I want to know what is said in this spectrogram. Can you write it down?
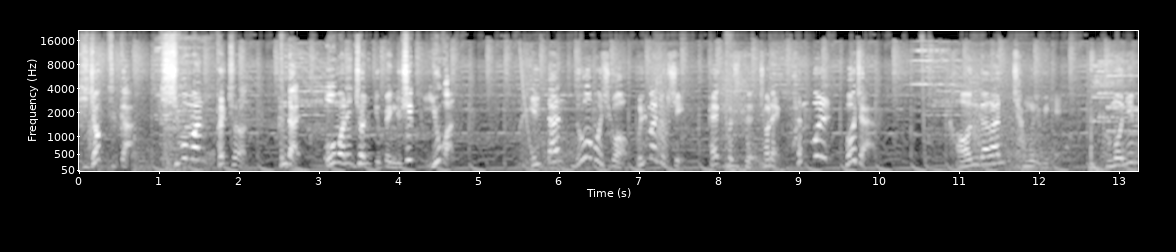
기적 특가 15만 8천 원 한 달 5만 2,666원. 일단 누워보시고 불만족 시 100% 전액 환불 보장 건강한 잠을 위해 부모님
